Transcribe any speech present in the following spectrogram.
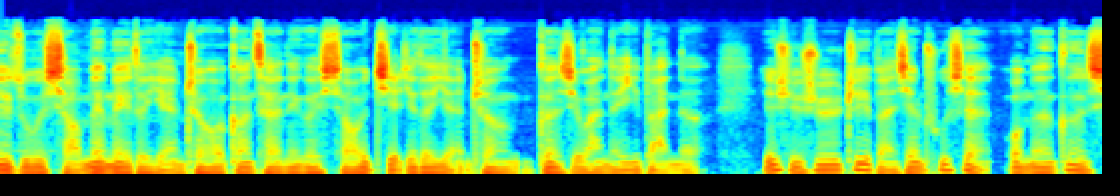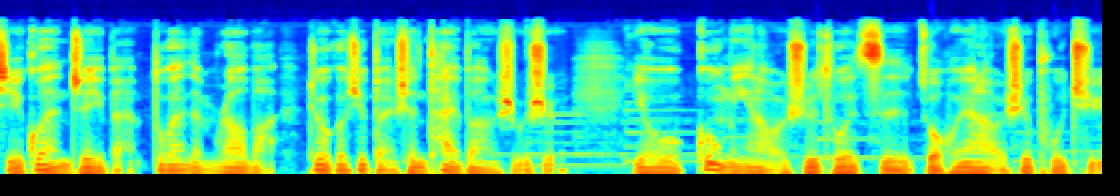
这组小妹妹的演唱和刚才那个小姐姐的演唱，更喜欢哪一版呢？也许是这一版先出现，我们更习惯这一版。不管怎么着吧，这首歌曲本身太棒，是不是？由共鸣老师作词，左宏元老师谱曲，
